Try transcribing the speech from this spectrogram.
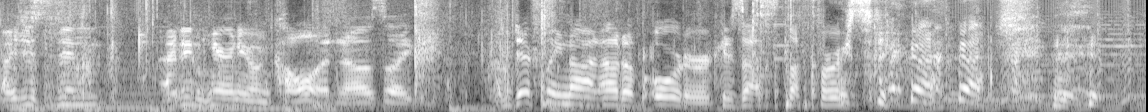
I just didn't. I didn't hear anyone call it, and I was like, I'm definitely not out of order because that's the first.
